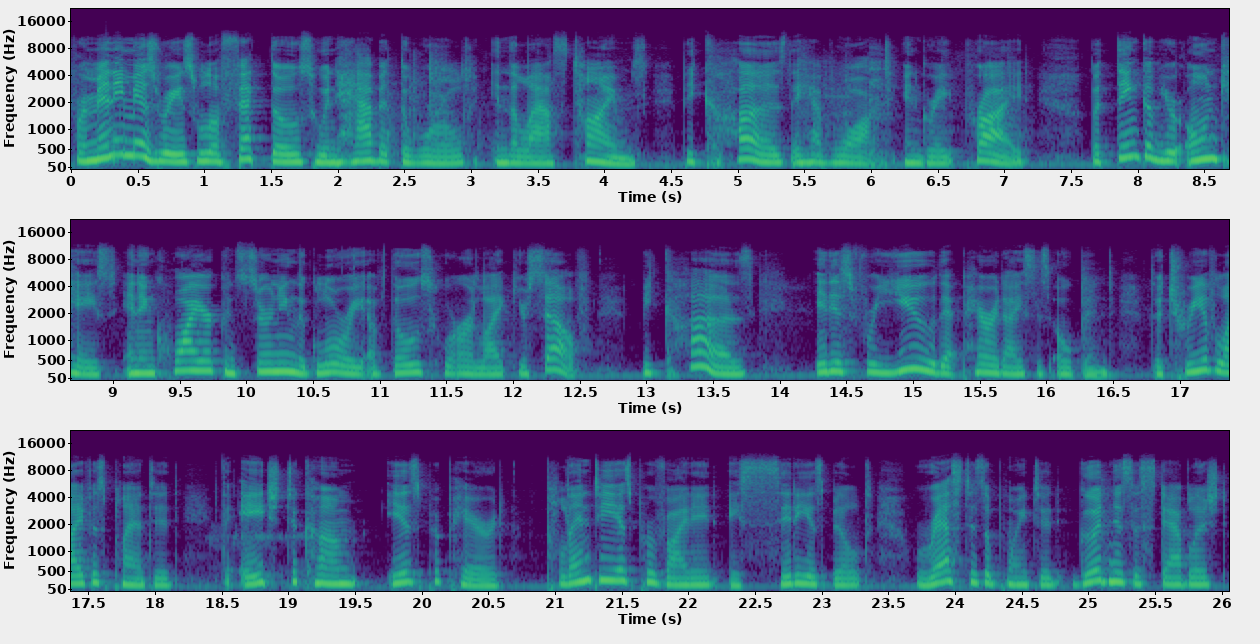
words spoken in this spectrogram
For many miseries will affect those who inhabit the world in the last times, because they have walked in great pride. But think of your own case and inquire concerning the glory of those who are like yourself, because it is for you that paradise is opened, the tree of life is planted, the age to come is prepared, Plenty is provided, a city is built, rest is appointed, goodness established,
